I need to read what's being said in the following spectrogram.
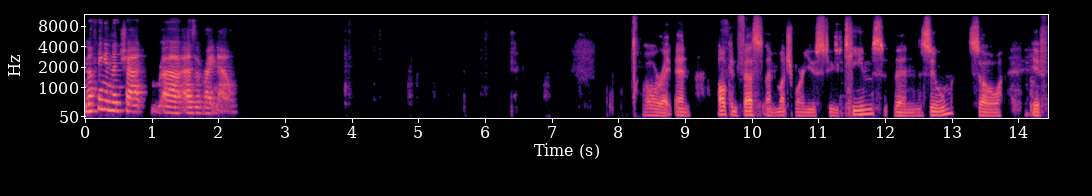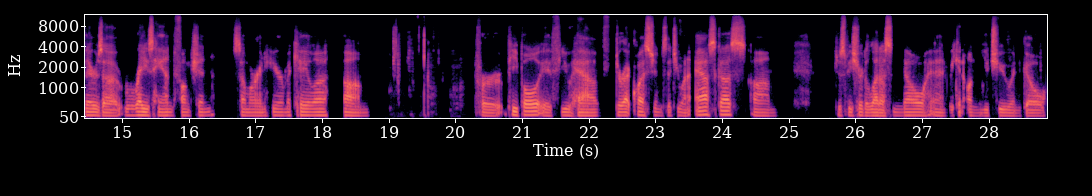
Nothing in the chat uh, as of right now. All right, and I'll confess I'm much more used to Teams than Zoom. So if there's a raise hand function somewhere in here, Michaela, um, for people, if you have direct questions that you want to ask us, um, just be sure to let us know and we can unmute you and go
